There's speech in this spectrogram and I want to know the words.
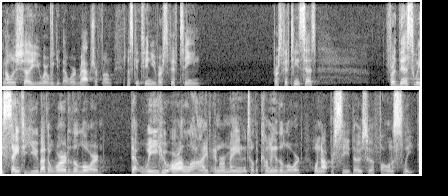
And I want to show you where we get that word rapture from. Let's continue, verse 15. Verse 15 says, For this we say to you by the word of the Lord, that we who are alive and remain until the coming of the Lord will not precede those who have fallen asleep.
